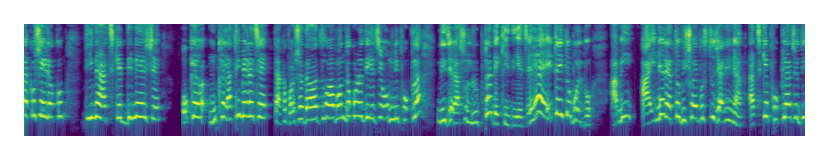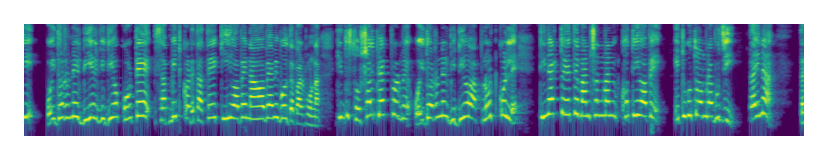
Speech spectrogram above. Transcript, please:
দেখো সেই রকম টিনা আজকের দিনে এসে ওকে মুখে লাথি মেরেছে টাকা পয়সা দেওয়া ধোয়া বন্ধ করে দিয়েছে, অমনি ফোকলা নিজের আসল রূপটা দেখিয়ে দিয়েছে। হ্যাঁ এটাই তো বলব। আমি আইনের এত বিষয়বস্তু জানি না। আজকে ফোকলা যদি ওই ধরনের বিয়ের ভিডিও কোর্টে সাবমিট করে, তাতে কি হবে, না হবে, আমি বলতে পারব না। কিন্তু সোশ্যাল প্ল্যাটফর্মে ওই ধরনের ভিডিও আপলোড করলে টিনার তো এতে মান সম্মান ক্ষতি হবে, এটুকু তো আমরা বুঝি, তাই না? তা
